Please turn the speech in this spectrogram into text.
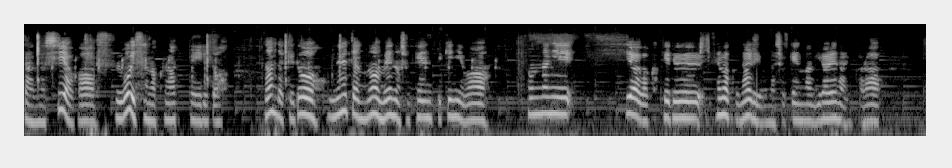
ゃんの視野がすごい狭くなっていると。なんだけど、お姉ちゃんの目の所見的には、そんなに視野が欠ける、狭くなるような所見が見られないから、き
